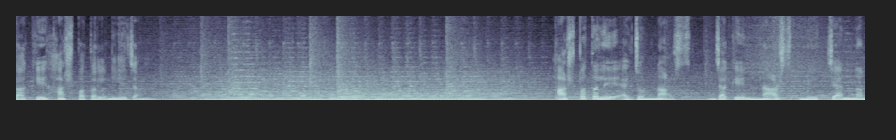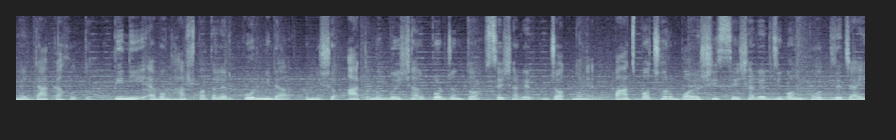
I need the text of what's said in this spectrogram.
তাকে হাসপাতালে নিয়ে যান। হাসপাতালে একজন নার্স, যাকে নার্স মে চ্যান নামে ডাকা হতো। তিনি এবং হাসপাতালের কর্মীরা উনিশশো আটানব্বই সাল পর্যন্ত সেসারের যত্ন নেন। পাঁচ বছর বয়সী সেসারের জীবন বদলে যায়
